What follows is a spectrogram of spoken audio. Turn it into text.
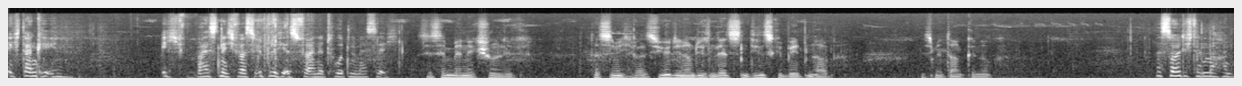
Ich danke Ihnen. Ich weiß nicht, was üblich ist für eine Totenmesse. Ich Sie sind mir nicht schuldig, dass Sie mich als Jüdin um diesen letzten Dienst gebeten haben. Ist mir Dank genug. Was sollte ich denn machen?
